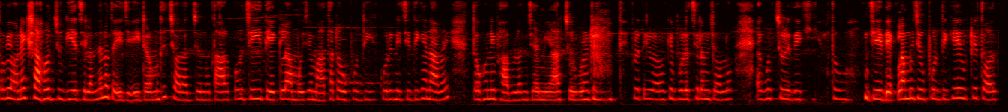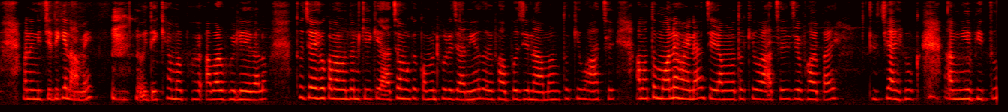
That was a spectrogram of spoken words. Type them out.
তবে অনেক সাহস জুগিয়েছিলাম, জানো তো? এই যে এইটার মধ্যে চড়ার জন্য। তারপর যেই দেখলাম, ওই যে মাথাটা উপর দিকে করে নিচের দিকে নামে তখনই ভাবলাম যে আমি আর চড়বো না। এটার মধ্যে প্রতীক বাবাকে বলেছিলাম, চলো একবার চড়ে দেখি। তো যে দেখলাম, ওই যে উপর দিকে উঠে তল মানে নিচের দিকে নামে ওই দেখে আমার আবার ভয় লেগে গেলো। তো যাই হোক, আমার মতন কে কে আছে আমাকে কমেন্ট করে জানিও। তবে ভাববো যে না, আমার মতো কেউ আছে। আমার তো মনে হয় না যে আমার মতো কেউ আছে যে ভয় পায়। তো যাই হোক, আমি এ ভীতু,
